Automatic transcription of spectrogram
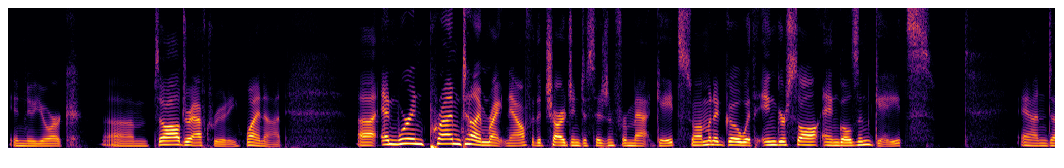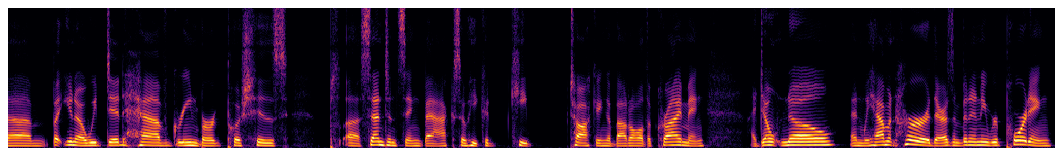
in New York. Um, so I'll draft Rudy. Why not? Uh, and we're in prime time right now for the charging decision for Matt Gaetz. So I'm going to go with Ingersoll, Engels, and Gaetz. And um, but you know we did have Greenberg push his uh, sentencing back so he could keep talking about all the criming. I don't know, and we haven't heard. There hasn't been any reporting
